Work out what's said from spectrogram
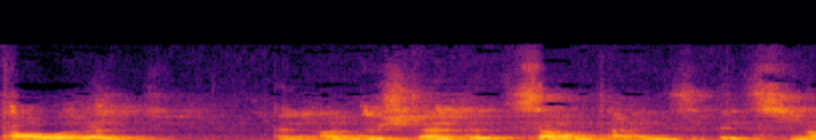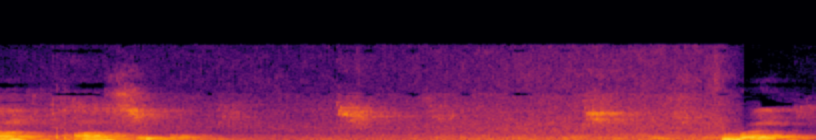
tolerant and understand that sometimes it's not possible. But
